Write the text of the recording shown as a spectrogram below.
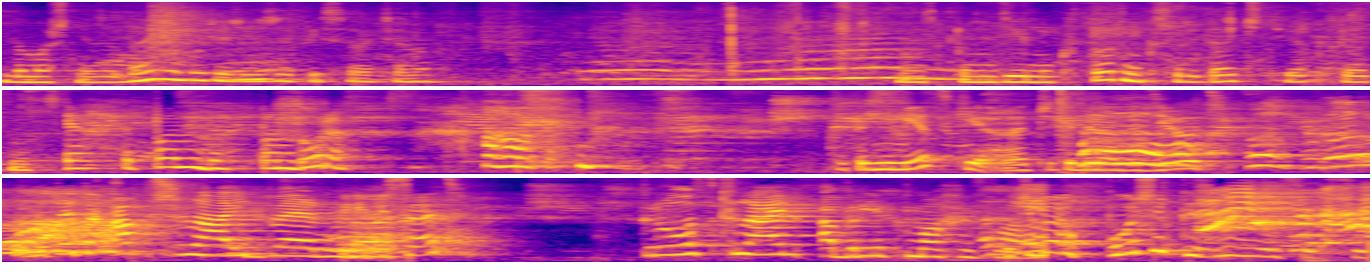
Домашнее задание будет здесь записывать оно. Вот понедельник, вторник, среда, четверг, пятница. Это панда. Пандора? Это немецкий, а что тебе надо делать? Вот это abschreiben. Переписать? Groß, klein, aber ich mache У тебя почерк изменился, Ксюш.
